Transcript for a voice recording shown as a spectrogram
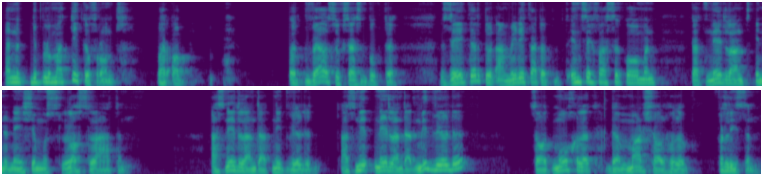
en het diplomatieke front, waarop het wel succes boekte. Zeker toen Amerika tot het inzicht was gekomen dat Nederland Indonesië moest loslaten. Als Nederland dat niet wilde, als Nederland dat niet wilde, zou het mogelijk de Marshallhulp verliezen.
